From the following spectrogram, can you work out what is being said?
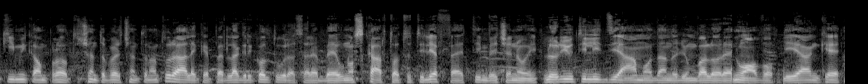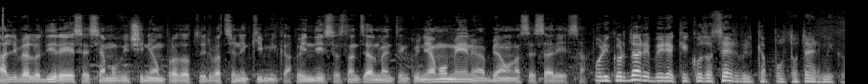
chimica un prodotto 100% naturale che per l'agricoltura sarebbe uno scarto a tutti gli effetti, invece noi lo riutilizziamo dandogli un valore nuovo e anche a livello di resa siamo vicini a un prodotto di derivazione chimica, quindi sostanzialmente inquiniamo meno e abbiamo la stessa resa. Può ricordare bene a che cosa serve il cappotto termico?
